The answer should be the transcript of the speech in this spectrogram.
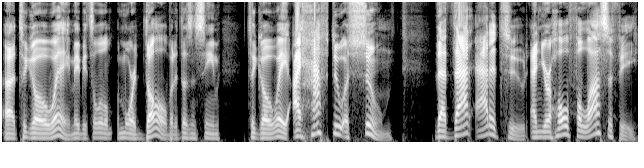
uh, to go away. Maybe it's a little more dull, but it doesn't seem to go away. I have to assume that that attitude and your whole philosophy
